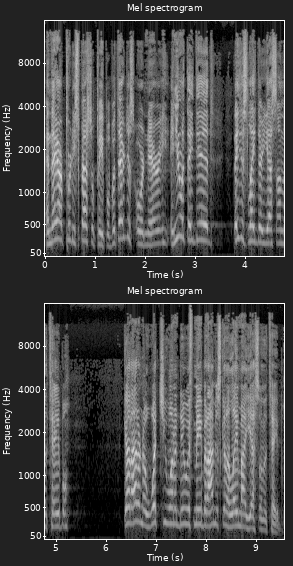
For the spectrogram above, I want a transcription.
And they are pretty special people, but they're just ordinary. And you know what they did? They just laid their yes on the table. God, I don't know what you want to do with me, but I'm just going to lay my yes on the table.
